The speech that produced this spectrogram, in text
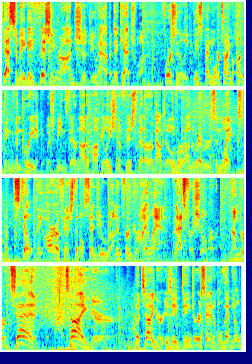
decimate a fishing rod should you happen to catch one. Fortunately, they spend more time hunting than breeding, which means they're not a population of fish that are about to overrun rivers and lakes. But still, they are a fish that'll send you running for dry land, that's for sure. Number 10. Tiger. A tiger is a dangerous animal that you'll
